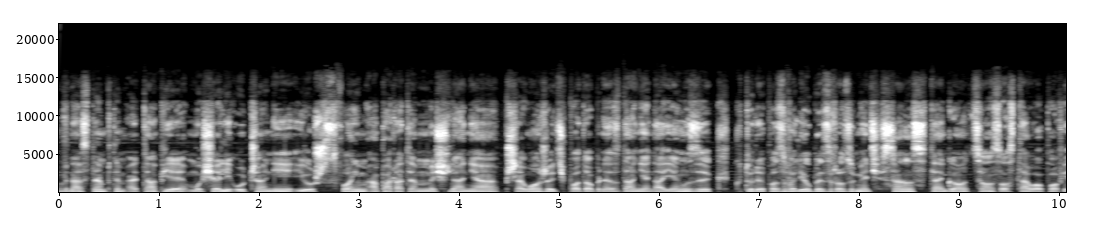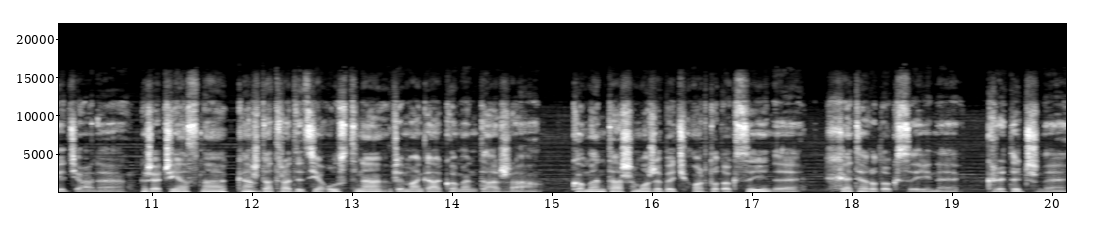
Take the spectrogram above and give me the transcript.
W następnym etapie musieli uczeni już swoim aparatem myślenia przełożyć podobne zdanie na język, który pozwoliłby zrozumieć sens tego, co zostało powiedziane. Rzecz jasna, każda tradycja ustna wymaga komentarza. Komentarz może być ortodoksyjny, heterodoksyjny, krytyczny,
